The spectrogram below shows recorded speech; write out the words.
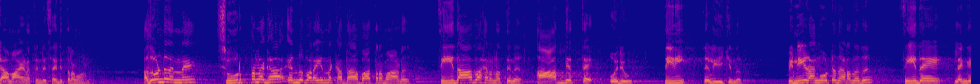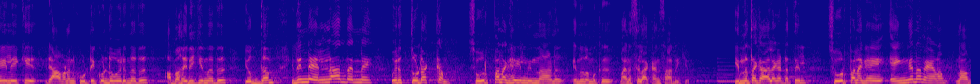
രാമായണത്തിന്റെ ചരിത്രമാണ്. അതുകൊണ്ട് തന്നെ ശൂർപ്പണക എന്ന് പറയുന്ന കഥാപാത്രമാണ് സീതാപഹരണത്തിന് ആദ്യത്തെ ഒരു തിരി തെളിയിക്കുന്നത്. പിന്നീട് അങ്ങോട്ട് നടന്നത് സീതയെ ലങ്കയിലേക്ക് രാവണൻ കൂട്ടിക്കൊണ്ടുവരുന്നത് അപഹരിക്കുന്നത് യുദ്ധം ഇതിന്റെ എല്ലാം തന്നെ ഒരു തുടക്കം ശൂർപ്പനഖയിൽ നിന്നാണ് എന്ന് നമുക്ക് മനസ്സിലാക്കാൻ സാധിക്കും. ഇന്നത്തെ കാലഘട്ടത്തിൽ ശൂർപ്പനഖയെ എങ്ങനെ വേണം നാം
